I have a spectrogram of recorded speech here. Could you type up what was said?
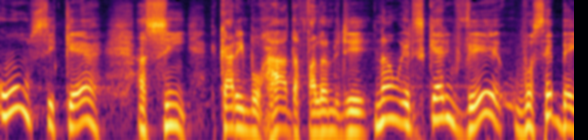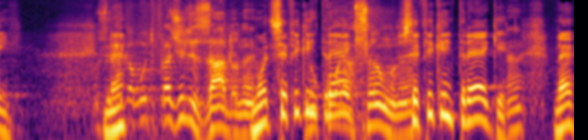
um sequer assim, cara emburrada, falando de. Não, eles querem ver você bem. Você né? fica muito fragilizado, né? Muito, você fica no entregue. Coração, né? Você fica entregue. É. Né?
